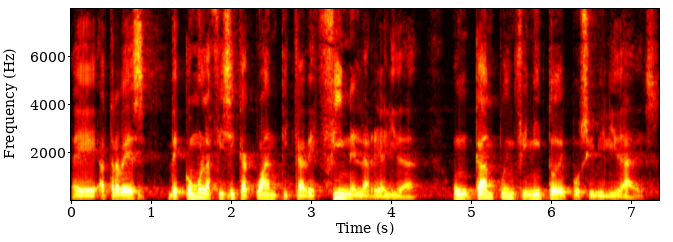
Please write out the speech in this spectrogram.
eh, a través de cómo la física cuántica define la realidad. Un campo infinito de posibilidades.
